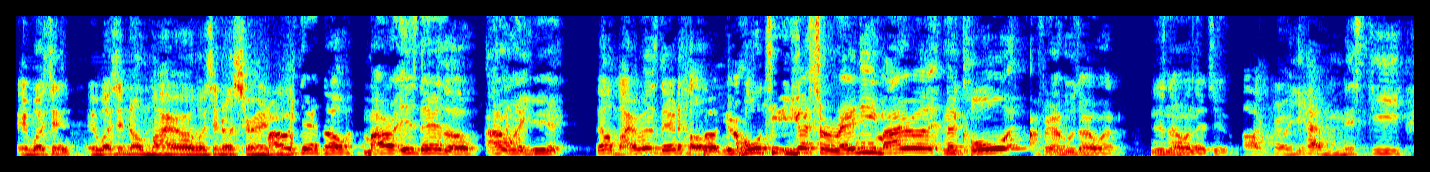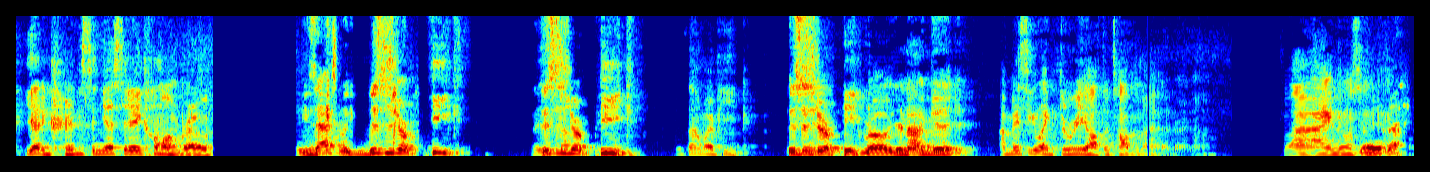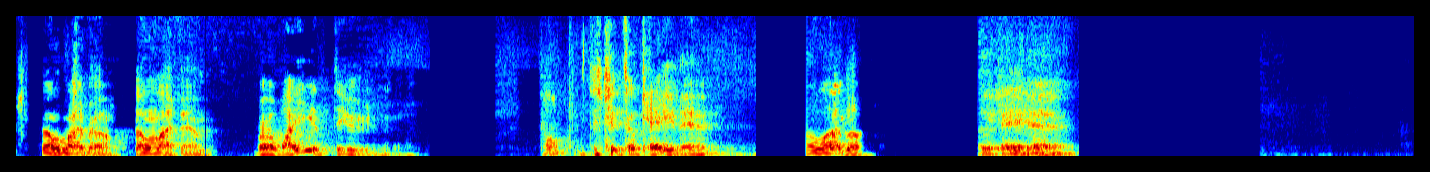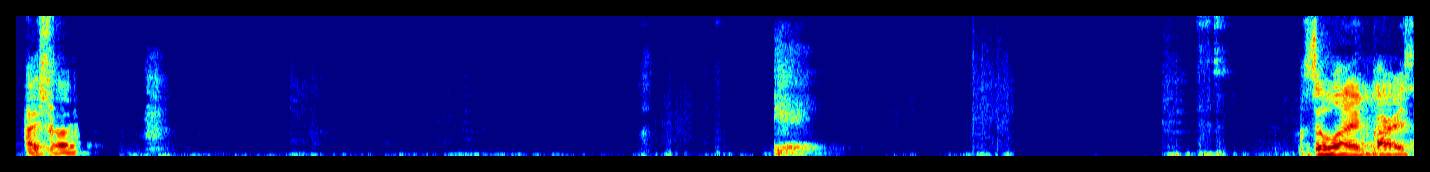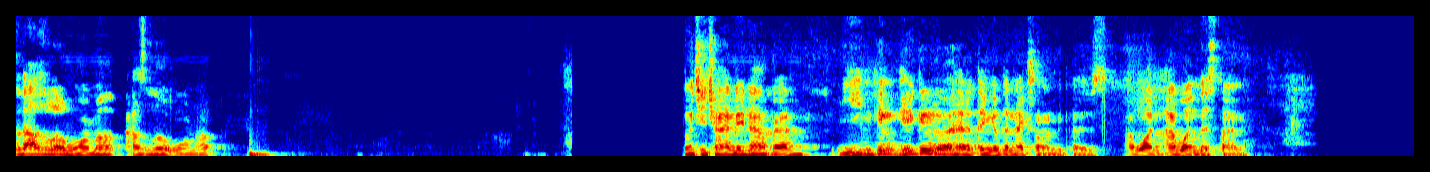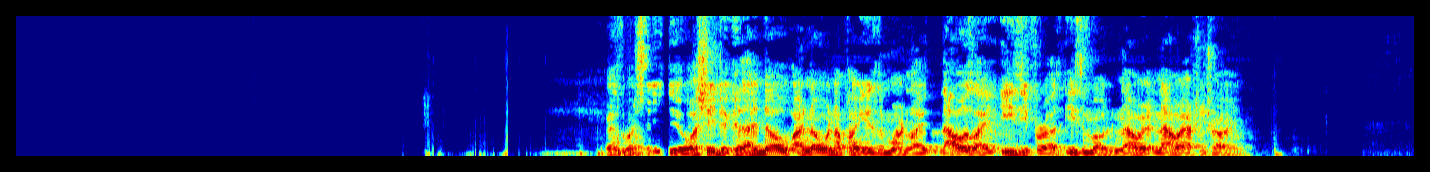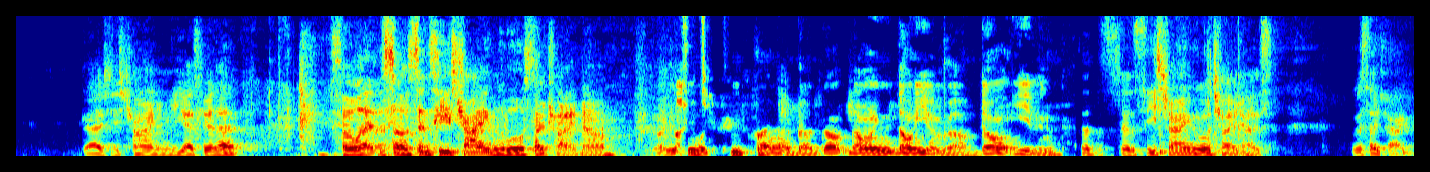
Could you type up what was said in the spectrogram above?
It wasn't. It wasn't no Myra. It wasn't no Serenity. Myra's there though. Myra is there though. I don't want to hear it. No, Myra was there to help. Bro, your whole team. You got Serenity, Myra, Nicole. I forgot who's other one. There's another one there too. Dog, bro. You have Misty. You had Crimson yesterday. Come on, bro. Exactly. This is your peak. This is not, your peak. It's not my peak. This is your peak, bro. You're not good. I'm missing like three off the top of my head right. But I, I ain't gonna say you're it. not. Don't lie, bro. Don't lie, fam. Bro, why you, dude? Don't. It's okay, man. Don't lie, bro. It's okay, man. Hi, Shy. So like, all right. So that was a little warm up. That was a little warm up. What you trying to do now, bro? You, can you can go ahead and think of the next one because I won. I won this time. Guys, what should you do? What should you do? Because I know, I know, we're not playing easy. Like that was like easy for us, easy mode. Now we're now we're actually trying. Guys, he's trying. You guys hear that? So let so since he's trying, we'll start trying now. Bro, your team was keep trying, bro. Don't don't even don't even, bro. Don't even. Since, since he's trying, we'll try, guys. We'll start trying.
